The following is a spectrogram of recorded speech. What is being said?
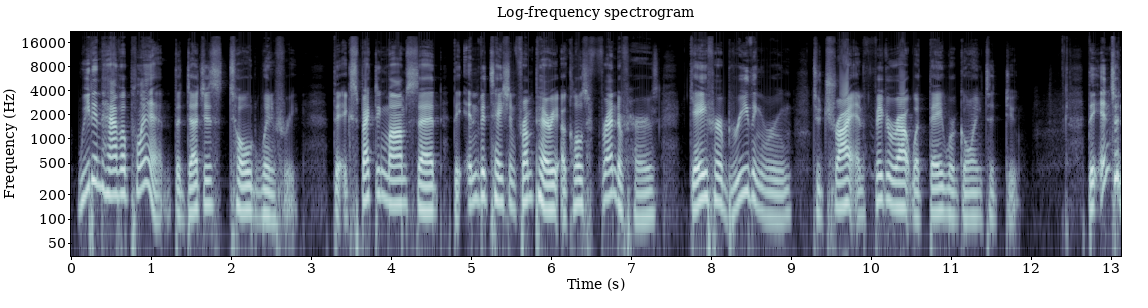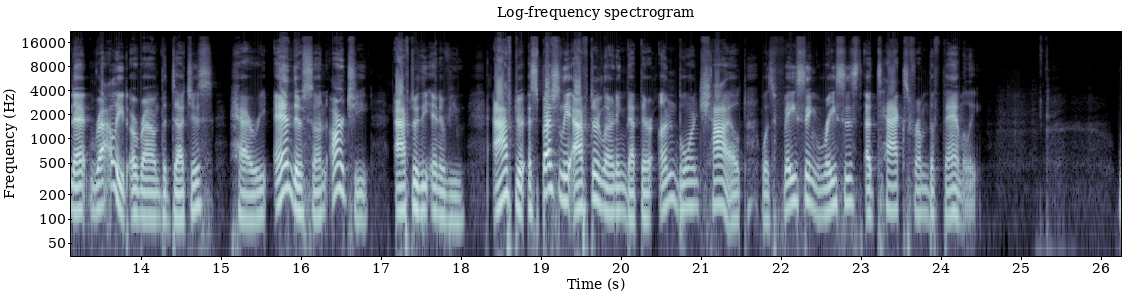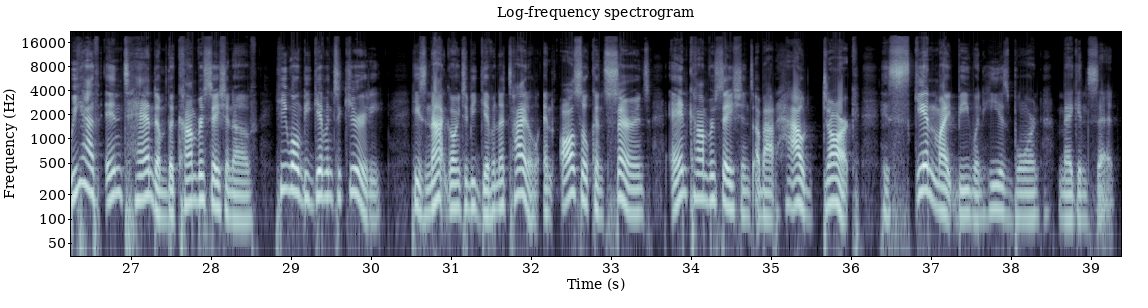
we didn't have a plan, the Duchess told Winfrey. The expecting mom said the invitation from Perry, a close friend of hers, gave her breathing room to try and figure out what they were going to do. The internet rallied around the Duchess, Harry, and their son Archie after the interview, after especially after learning that their unborn child was facing racist attacks from the family. We have in tandem the conversation of he won't be given security. He's not going to be given a title, and also concerns and conversations about how dark his skin might be when he is born, Meghan said.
